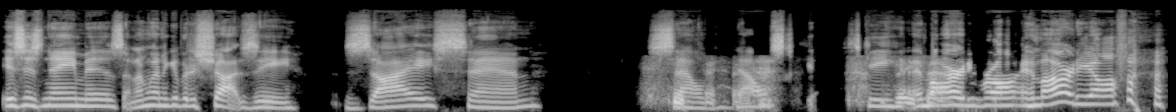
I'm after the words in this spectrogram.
is his name is, and I'm going to give it a shot, Z, Zysan Saldowski. Ski. Am I already wrong? Am I already off?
